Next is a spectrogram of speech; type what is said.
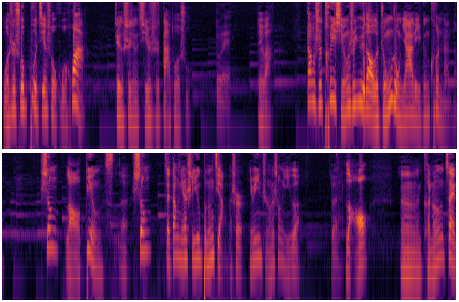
我是说不接受火化这个事情其实是大多数。对，对吧？当时推行是遇到了种种压力跟困难的，生老病死生在当年是一个不能讲的事儿，因为你只能生一个。对，老，嗯，可能在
